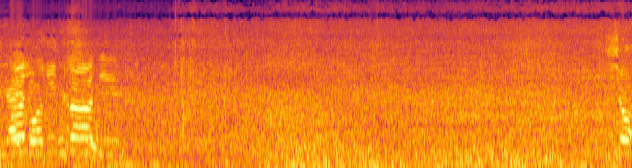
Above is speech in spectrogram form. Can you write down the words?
и я его отпущу. крабик. Все,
